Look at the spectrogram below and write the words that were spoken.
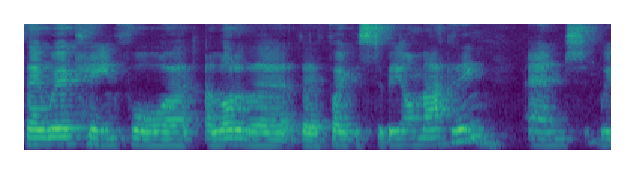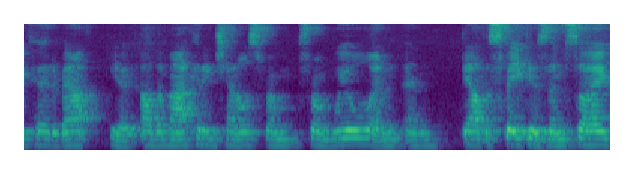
they were keen for a lot of the, the focus to be on marketing and we've heard about you know other marketing channels from from Will and, and the other speakers and so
